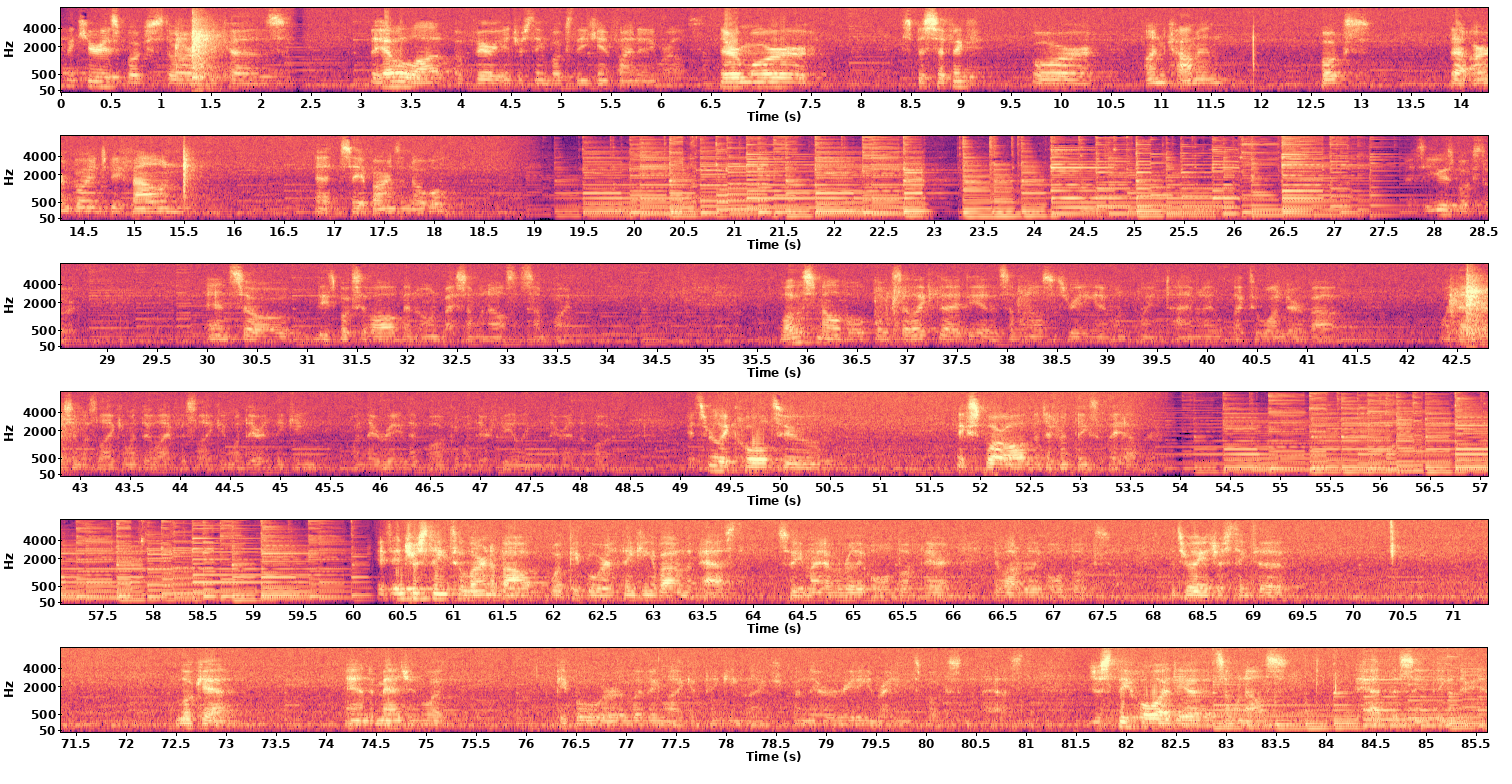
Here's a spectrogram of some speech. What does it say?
curious bookstore because they have a lot of very interesting books that you can't find anywhere else. They're more specific or uncommon books that aren't going to be found at, say, a Barnes & Noble. It's a used bookstore. And so these books have all been owned by someone else at some point. Love the smell of old books. I like the idea that someone else was reading it at one point in time, and I like to wonder about what that person was like and what their life was like and what they were thinking when they were reading that book and what they were feeling when they read the book. It's really cool to explore all of the different things that they have It's interesting to learn about what people were thinking about in the past. So you might have a really old book there, a lot of really old books. It's really interesting to look at and imagine what people were living like and thinking like when they were reading and writing these books in the past. Just the whole idea that someone else had the same thing in their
